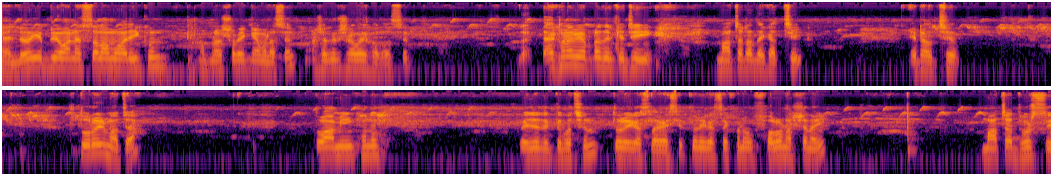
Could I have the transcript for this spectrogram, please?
হ্যালো এভরিওয়ান, আসসালামু আলাইকুম। আপনারা সবাই কেমন আছেন? আশা করি সবাই ভালো আছেন। এখন আমি আপনাদেরকে যেই মাচাটা দেখাচ্ছি, এটা হচ্ছে তরৈর মাচা। তো আমি এখানে এই যে দেখতে পাচ্ছেন, তরই গাছ লাগাইছি। তরই গাছে এখনও ফলন আসে নাই। মাচা ধরছে।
